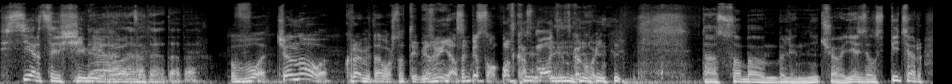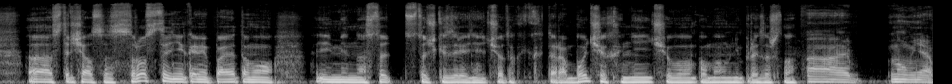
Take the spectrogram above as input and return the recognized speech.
сердце щемит. Да, вот. да, да, да, да. Вот, что нового? Кроме того, что ты без меня записал подкаст, молодец какой. Да особо, блин, ничего. Ездил в Питер, а, встречался с родственниками, поэтому именно с, точки зрения чего-то каких-то рабочих ничего, по-моему, не произошло. А, ну, у меня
